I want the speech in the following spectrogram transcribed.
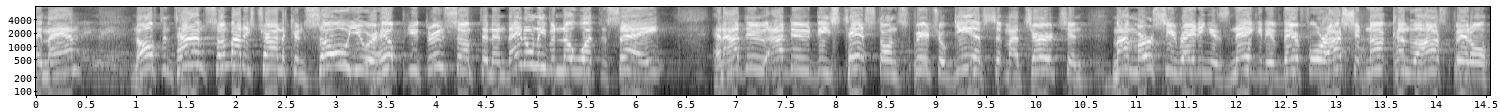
amen? amen. And oftentimes somebody's trying to console you or help you through something and they don't even know what to say. And I do, I do these tests on spiritual gifts at my church, and my mercy rating is negative. Therefore, I should not come to the hospital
